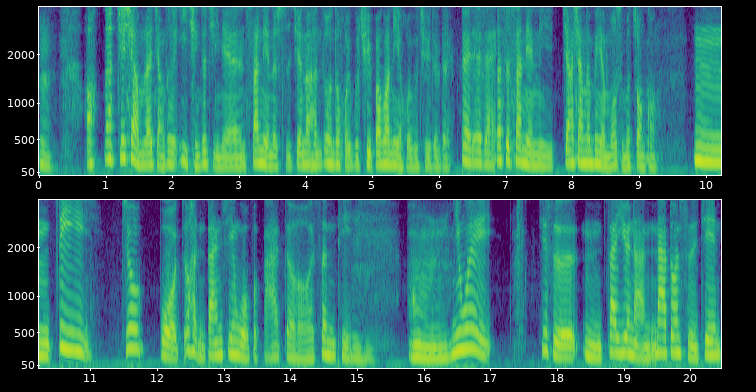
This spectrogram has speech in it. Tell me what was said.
嗯，好，那接下来我们来讲这个疫情这几年三年的时间，那很多人都回不去，包括你也回不去，对不对？对对对。那这三年你家乡那边有没有什么状况？嗯，第一就我就很担心我爸爸的身体。嗯嗯嗯，因为其实嗯，在越南那段时间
